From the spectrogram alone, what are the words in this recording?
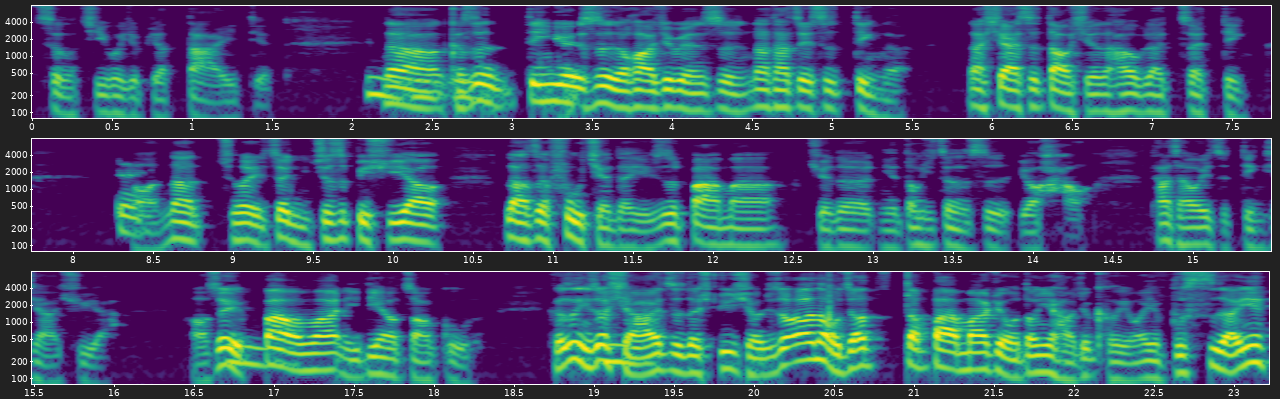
这种机会就比较大一点。那可是订阅式的话，就变成是，那他这次订了，那下一次到期了，他会不会再订？对，哦，那所以这你就是必须要让这付钱的，也就是爸妈觉得你的东西真的是有好，他才会一直订下去啊。好，所以爸爸妈妈你一定要照顾。可是你说小孩子的需求，你说啊，那我只要让爸妈觉得我东西好就可以吗？也不是啊，因为。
